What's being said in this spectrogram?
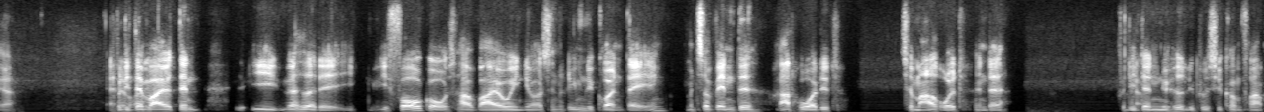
ja Fordi den var jo, den, i, hvad hedder det, i, i forgårs har, var jo egentlig også en rimelig grøn dag, ikke? Men så vendte ret hurtigt til meget rødt endda. Fordi ja. den nyhed lige pludselig kom frem.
